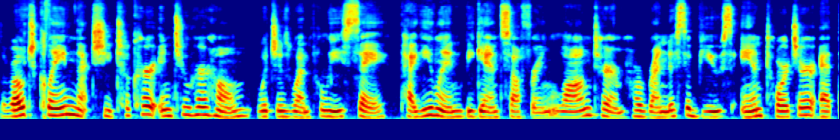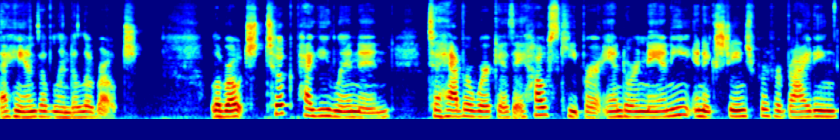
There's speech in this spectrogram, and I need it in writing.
LaRoche claimed that she took her into her home, which is when police say Peggy Lynn began suffering long term horrendous abuse and torture at the hands of Linda LaRoche. LaRoche took Peggy Lynn in to have her work as a housekeeper and or nanny in exchange for providing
